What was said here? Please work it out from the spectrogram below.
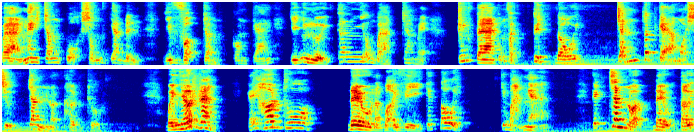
Và ngay trong cuộc sống gia đình giữa vợ chồng, con cái, giữa những người thân như ông bà, cha mẹ, chúng ta cũng phải tuyệt đối tránh tất cả mọi sự tranh luận hơn thua. Bởi nhớ rằng cái hơn thua đều là bởi vì cái tôi, cái bản ngã. Cái tranh luận đều tới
